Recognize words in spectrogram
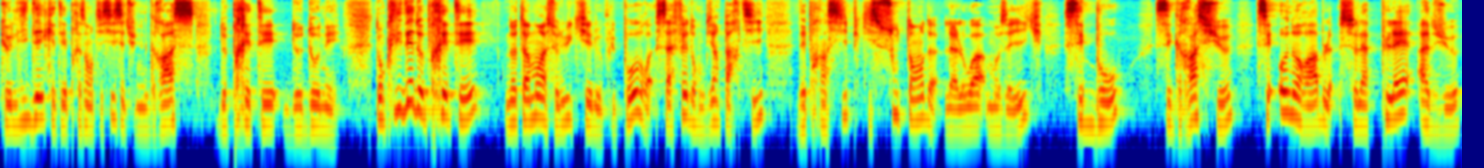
que l'idée qui était présente ici, c'est une grâce de prêter, de donner. Donc l'idée de prêter, notamment à celui qui est le plus pauvre, ça fait donc bien partie des principes qui sous-tendent la loi mosaïque. C'est beau, c'est gracieux, c'est honorable, cela plaît à Dieu.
